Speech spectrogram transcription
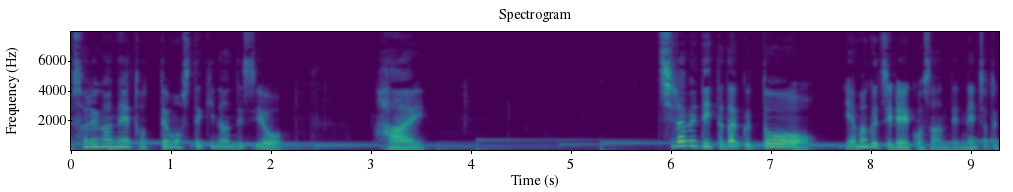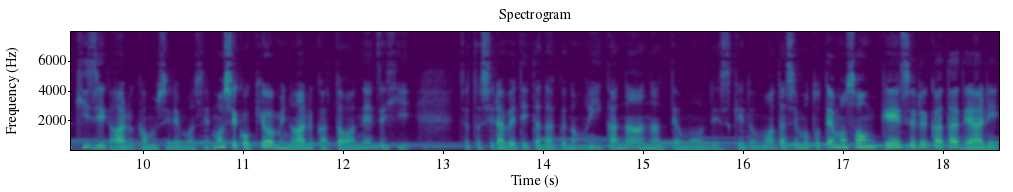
それがね、とっても素敵なんですよ。はい。調べていただくと、山口玲子さんでね、ちょっと記事があるかもしれません。もしご興味のある方はね、ぜひちょっと調べていただくのもいいかななんて思うんですけども、私もとても尊敬する方であり、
